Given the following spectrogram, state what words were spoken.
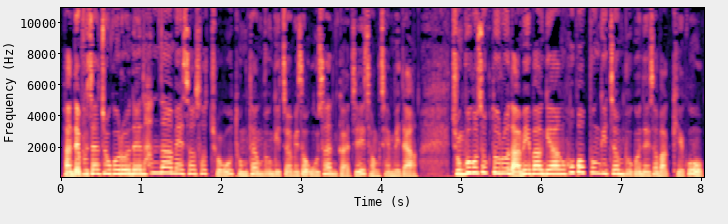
반대 부산 쪽으로는 한남에서 서초, 동탄분기점에서 오산까지 정체입니다. 중부고속도로 남이 방향 호법분기점 부근에서 막히고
